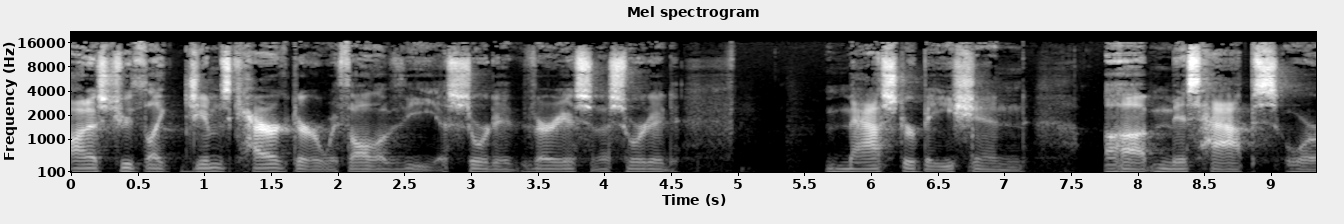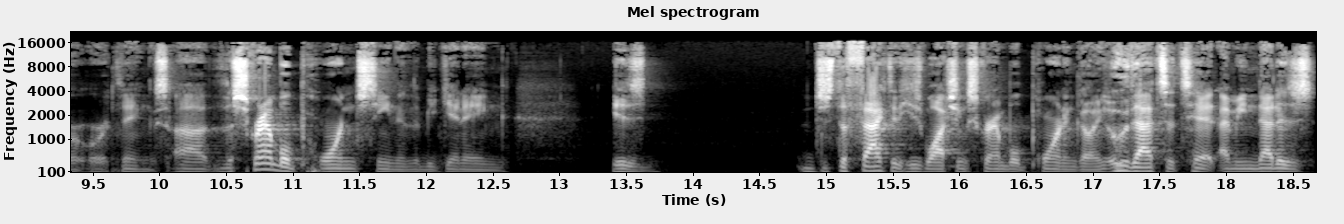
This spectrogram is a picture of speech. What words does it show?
honest truth, like Jim's character with all of the assorted, various and assorted masturbation uh, mishaps or or things. Uh, the scrambled porn scene in the beginning is just the fact that he's watching scrambled porn and going, "Ooh, that's a tit." I mean, that is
